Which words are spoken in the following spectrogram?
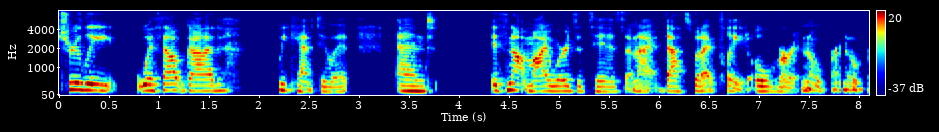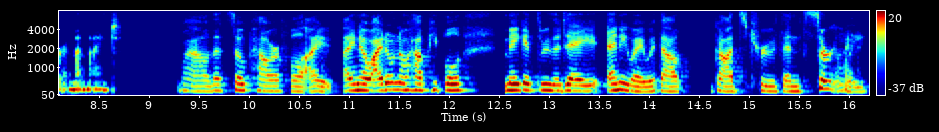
truly, without God, we can't do it. And it's not my words it's his and i that's what i played over and over and over in my mind wow that's so powerful i i know i don't know how people make it through the day anyway without god's truth and certainly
